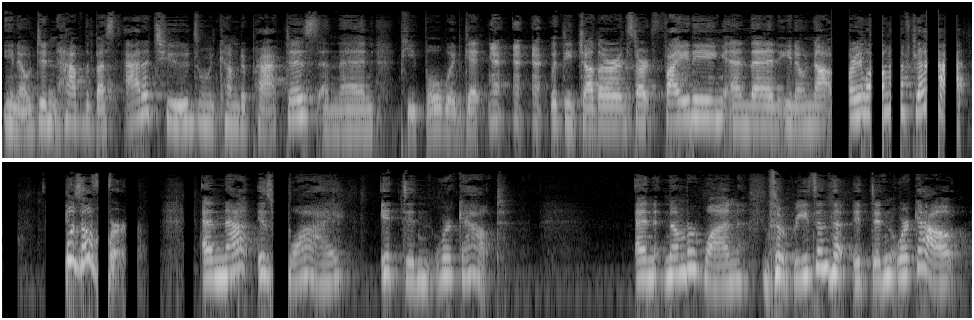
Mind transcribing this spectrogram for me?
you know didn't have the best attitudes when we come to practice. And then people would get eh, eh, eh, with each other and start fighting. And then you know not very long after that it was over. And that is why it didn't work out and number one the reason that it didn't work out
